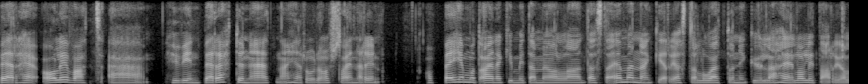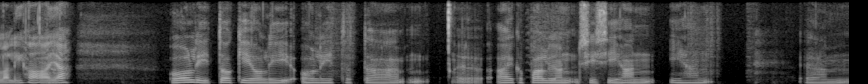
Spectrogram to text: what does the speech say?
perhe olivat ää, hyvin perehtyneet näihin Rudolf Steinerin oppeihin, mutta ainakin mitä me ollaan tästä emännän kirjasta luettu, niin kyllä heillä oli tarjolla lihaa ja Oli, toki oli, oli tota, aika paljon siis ihan, ihan äm,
